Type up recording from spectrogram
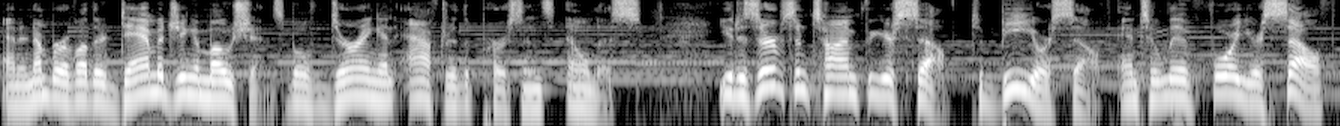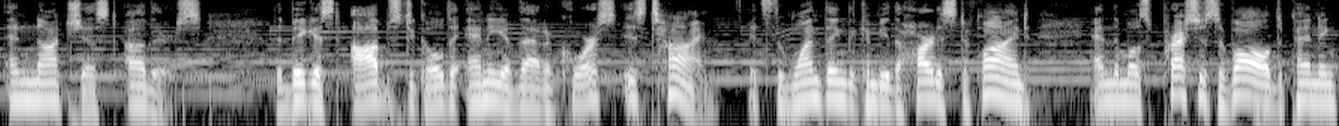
and a number of other damaging emotions, both during and after the person's illness. You deserve some time for yourself, to be yourself, and to live for yourself and not just others. The biggest obstacle to any of that, of course, is time. It's the one thing that can be the hardest to find and the most precious of all, depending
